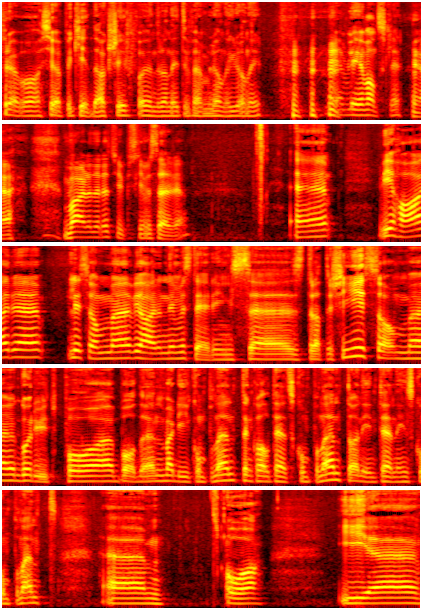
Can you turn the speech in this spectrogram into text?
prøve å kjøpe Kid-aksjer for 195 millioner kroner. Det blir vanskelig. ja. Hva er det dere typisk investerer i? Eh, vi, har, eh, liksom, eh, vi har en investeringsstrategi som eh, går ut på både en verdikomponent, en kvalitetskomponent og en inntjeningskomponent. Eh, og i eh,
